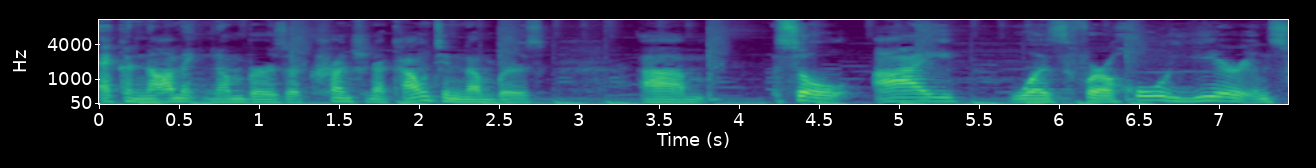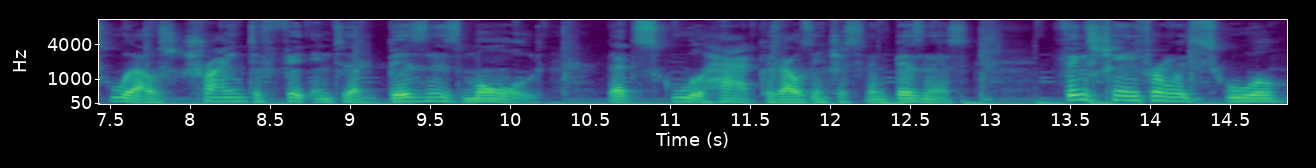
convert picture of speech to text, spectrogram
economic numbers or crunching accounting numbers. Um, so i was for a whole year in school i was trying to fit into the business mold that school had because i was interested in business. Things changed me with school.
